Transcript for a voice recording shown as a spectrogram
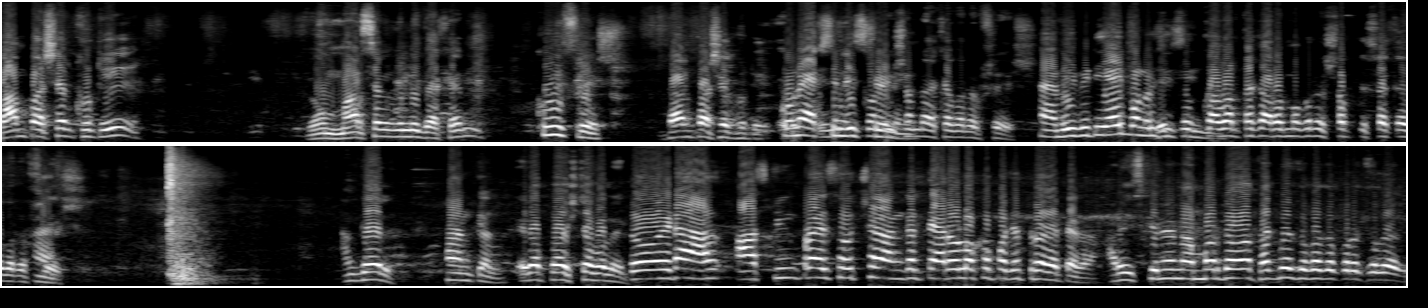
বাম পাশের খুঁটি এবং মার্সেলগুলি দেখেন খুবই ফ্রেশ ডান পাশে খুঁটি। কোনো history একেবারে ফ্রেশ হ্যাঁ ভিভিটিআই পনেরো সিসি কভার থেকে আরম্ভ করে সবকিছু একেবারে হ্যাঁ। ফ্রেশ আঙ্কেল হ্যাঁ আঙ্কেল। এটা প্রাইসটা বলেন। তো এটা আস্কিং প্রাইস হচ্ছে আঙ্কেল তেরো লক্ষ পঁচাত্তর হাজার টাকা। আর স্ক্রিনে নাম্বার দেওয়া থাকবে যোগাযোগ করে চলে আসবে।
